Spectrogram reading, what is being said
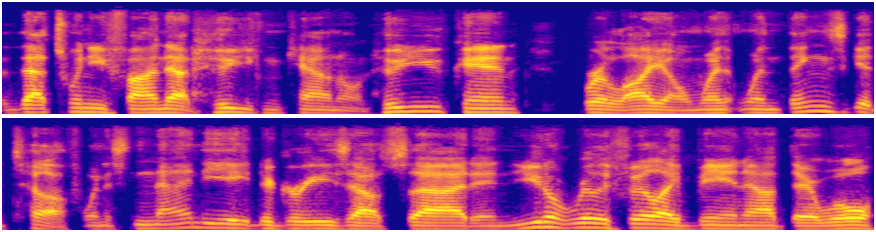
that's when you find out who you can count on, who you can rely on when when things get tough, when it's 98 degrees outside and you don't really feel like being out there. Well,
